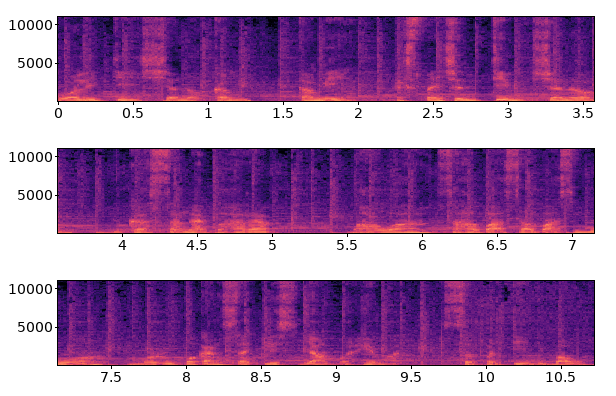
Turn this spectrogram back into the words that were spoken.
kualiti channel kami. Kami, Expansion Team Channel juga sangat berharap bahawa sahabat-sahabat semua merupakan cyclist yang berhemat seperti di bawah.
